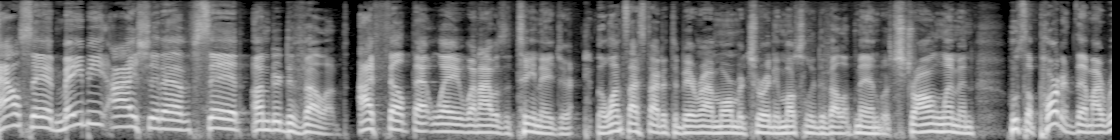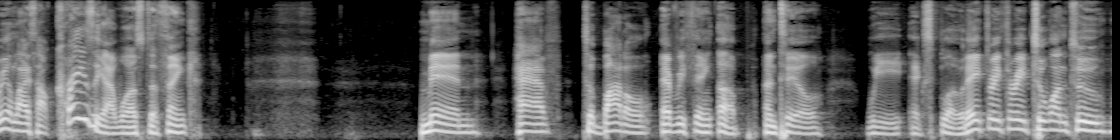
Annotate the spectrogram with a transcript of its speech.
Al said, maybe I should have said underdeveloped. I felt that way when I was a teenager. But once I started to be around more mature and emotionally developed men with strong women who supported them, I realized how crazy I was to think men have to bottle everything up until we explode. 833 212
